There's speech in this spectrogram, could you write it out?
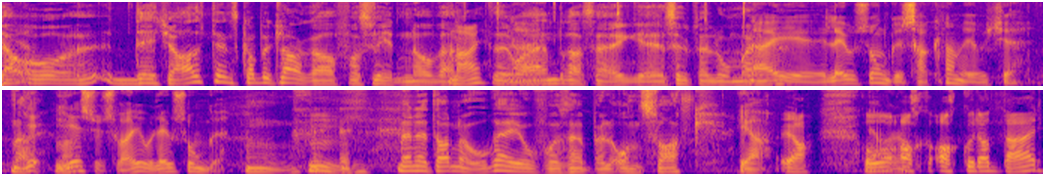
Ja, og det er ikke alt en skal beklage forsvinner og Nei. vært og endre seg, eh, Nei, lausunge savner vi jo ikke. Nei, nei. Jesus var jo lausunge. Men et annet ord er jo eksempel åndssvak. Ja. Ja, og ak akkurat der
